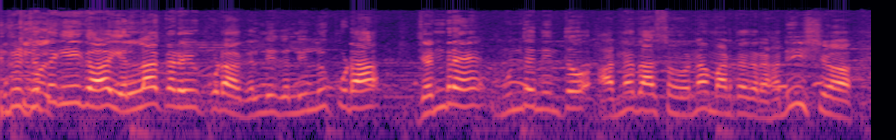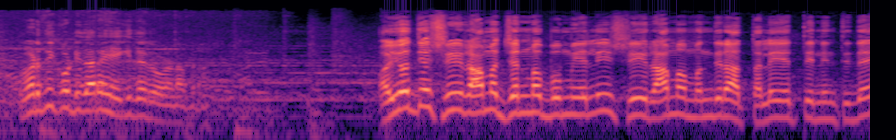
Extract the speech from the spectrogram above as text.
ಇದ್ರ ಜೊತೆಗೆ ಈಗ ಎಲ್ಲಾ ಕಡೆಯೂ ಕೂಡ ಗಲ್ಲಿ ಗಲ್ಲಿಲೂ ಕೂಡ ಜನರೇ ಮುಂದೆ ನಿಂತು ಅನ್ನದಾಸೋಹವನ್ನ ಮಾಡ್ತಾ ಇದ್ದಾರೆ ಹರೀಶ್ ವರದಿ ಕೊಟ್ಟಿದ್ದಾರೆ ಹೇಗಿದೆ ನೋಡೋಣ. ಅಯೋಧ್ಯೆ ಶ್ರೀರಾಮ ಜನ್ಮಭೂಮಿಯಲ್ಲಿ ಶ್ರೀರಾಮ ಮಂದಿರ ತಲೆ ಎತ್ತಿ ನಿಂತಿದೆ.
